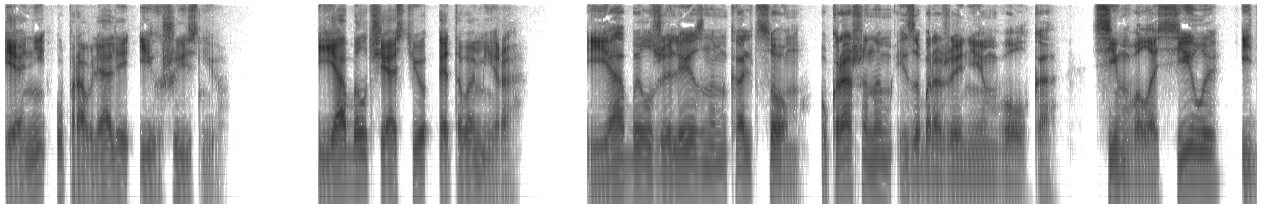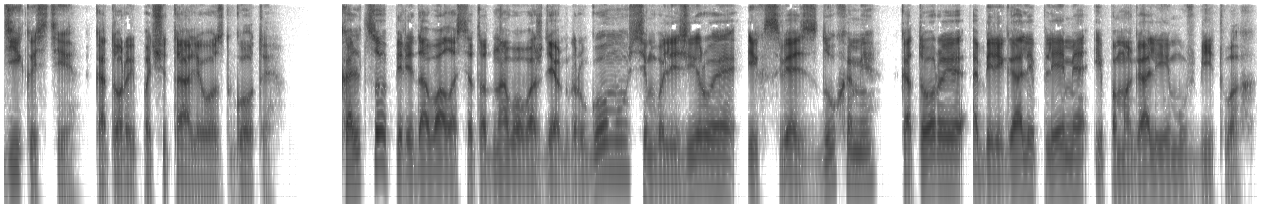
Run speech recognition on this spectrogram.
и они управляли их жизнью. Я был частью этого мира. Я был железным кольцом, украшенным изображением волка, символа силы и дикости, который почитали остготы. Кольцо передавалось от одного вождя к другому, символизируя их связь с духами, которые оберегали племя и помогали ему в битвах.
